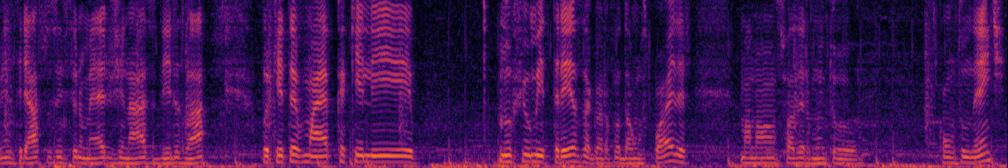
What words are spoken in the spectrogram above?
entre aspas, ensino médio, ginásio deles lá. Porque teve uma época que ele, no filme 3, agora vou dar um spoiler, mas não é um spoiler muito contundente,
